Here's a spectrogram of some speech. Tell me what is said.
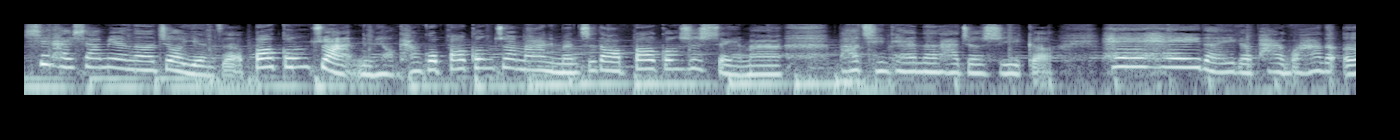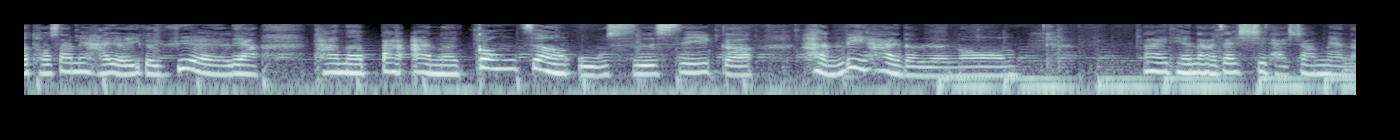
戏台下面呢就演着《包公传》。你们有看过《包公传》吗？你们知道包公是谁吗？包青天呢，他就是一个黑黑的一个判官，他的额头上面还有一个月亮，他呢办案呢公正无私，是一个很厉害的人哦。那一天呢，在戏台上面呢，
